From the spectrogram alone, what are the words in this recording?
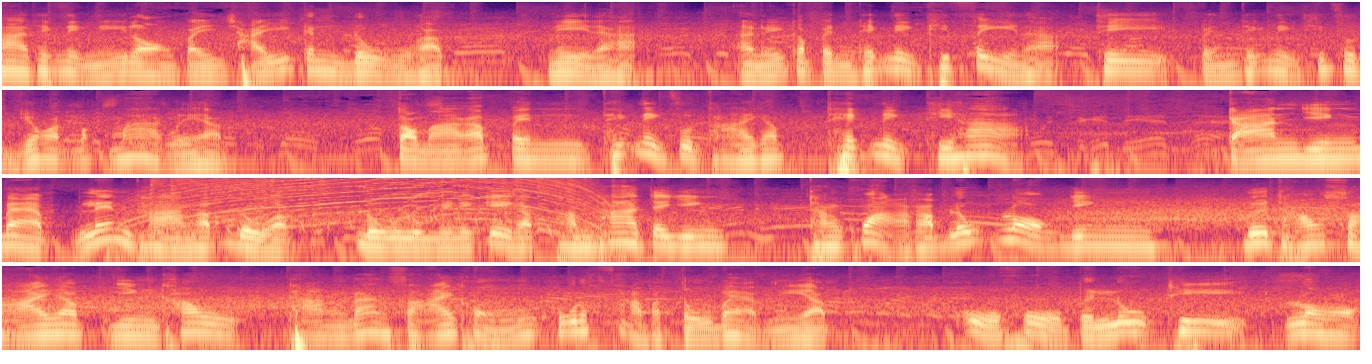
5 เทคนิคนี้ลองไปใช้กันดูครับ นี่นะฮะอันนี้ก็เป็นเทคนิคที่4นะฮะที่เป็นเทคนิคที่สุดยอดมาก ๆ เลยครับ ต่อมาครับเป็นเทคนิคสุดท้ายครับ เทคนิคที่ 5 การยิงแบบเล่นทางครับดูครับดูลูมินิเก้ครับทำท่าจะยิงทางขวาครับ แล้วหลอกยิงด้วยเท้าซ้ายครับ ยิงเข้า ทางด้านซ้ายของผู้รักษาประตูแบบนี้ครับโอ้โห เป็นลูกที่หลอก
